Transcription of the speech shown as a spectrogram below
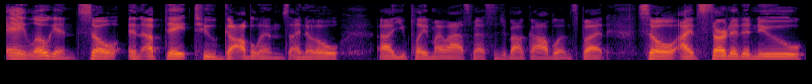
Hey, Logan. So, an update to goblins. I know uh, you played my last message about goblins, but so I've started a new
